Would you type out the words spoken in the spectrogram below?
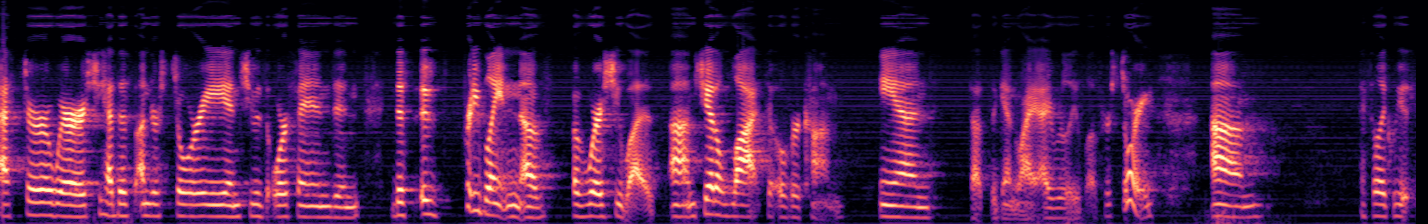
Esther, where she had this understory and she was orphaned, and this is pretty blatant of of where she was. Um, she had a lot to overcome, and that's again why I really love her story. Um, I feel like we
